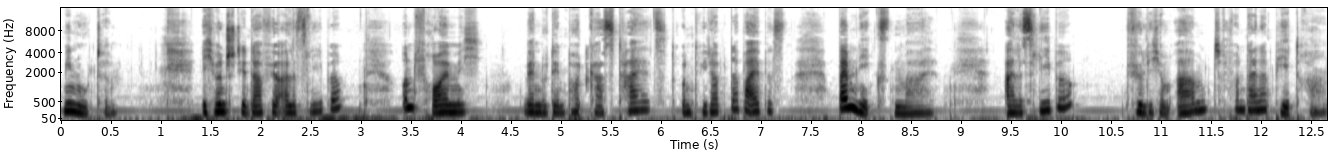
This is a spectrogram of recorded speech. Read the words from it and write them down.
Minute. Ich wünsche dir dafür alles Liebe und freue mich, wenn du den Podcast teilst und wieder dabei bist beim nächsten Mal. Alles Liebe, fühle dich umarmt von deiner Petra.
